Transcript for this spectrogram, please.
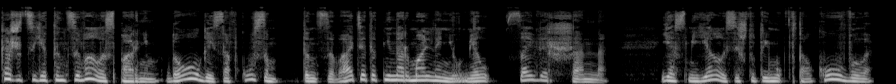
Кажется, я танцевала с парнем, долго и со вкусом, Танцевать этот ненормальный не умел совершенно. Я смеялась и что-то ему втолковывала.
